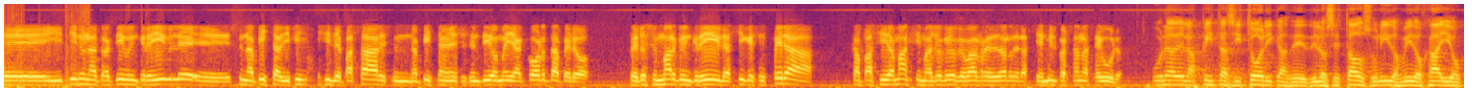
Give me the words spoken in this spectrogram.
eh, y tiene un atractivo increíble. eh, es una pista difícil de pasar, es una pista en ese sentido media corta, pero, pero es un marco increíble, así que se espera capacidad máxima, yo creo que va alrededor de las 100.000 personas seguro. Una de las pistas históricas de, los Estados Unidos, Mid Ohio.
